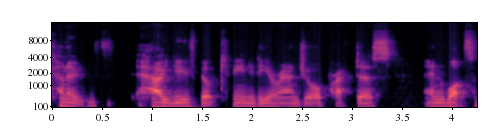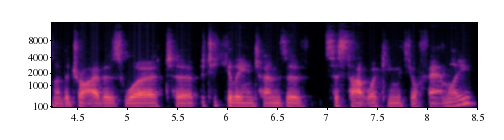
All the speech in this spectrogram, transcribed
kind of how you've built community around your practice and what some of the drivers were to particularly in terms of to start working with your family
